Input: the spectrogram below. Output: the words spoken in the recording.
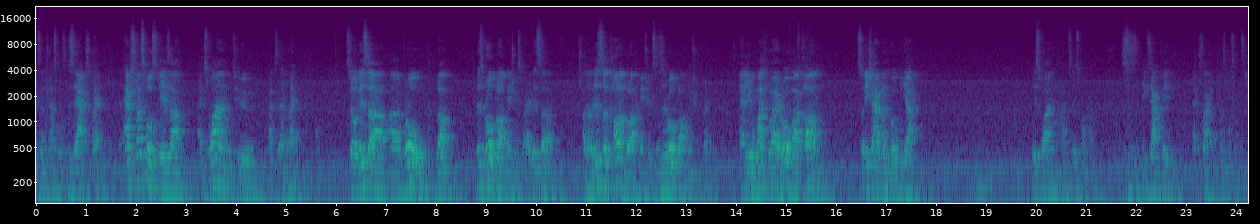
Xn transpose. This is X, right? X transpose is uh, X1 to Xn, right? So this uh, uh, row block, this row block matrix, right? This uh, oh no, this is a column block matrix. This is a row block matrix, right? And you multiply row by column, so each element will be uh, this one times this one. This is exactly xi transpose xg.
